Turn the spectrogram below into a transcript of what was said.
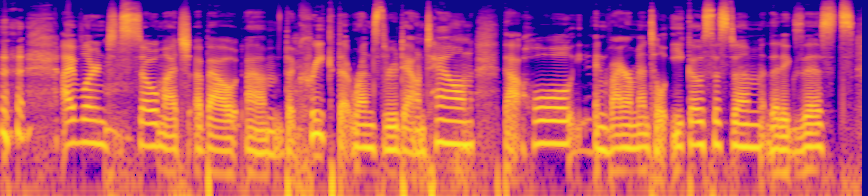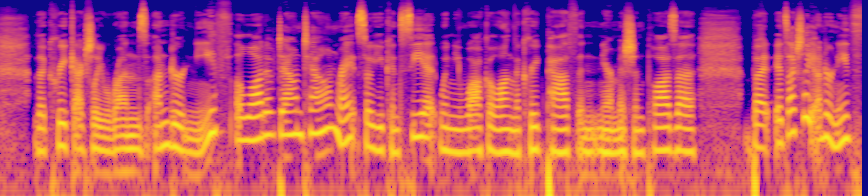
I've learned so much about um, the creek that runs through downtown, that whole environmental ecosystem that exists. The creek actually runs underneath a lot of downtown, right? So you can see it when you walk along the creek path and near Mission Plaza, but it's actually underneath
